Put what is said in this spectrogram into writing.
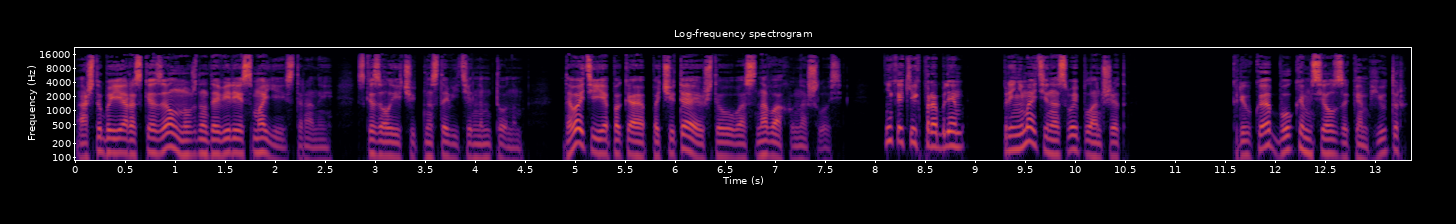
«А чтобы я рассказал, нужно доверие с моей стороны», — сказал я чуть наставительным тоном. «Давайте я пока почитаю, что у вас на ваху нашлось. Никаких проблем. Принимайте на свой планшет». Крюка боком сел за компьютер,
